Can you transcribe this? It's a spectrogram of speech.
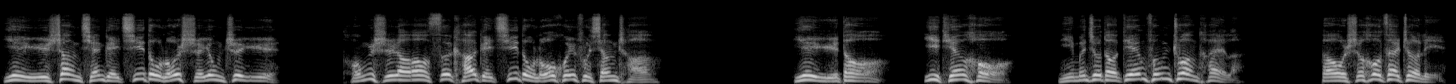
夜雨上前给七斗罗使用治愈，同时让奥斯卡给七斗罗恢复香肠。夜雨道：一天后，你们就到巅峰状态了。到时候在这里，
